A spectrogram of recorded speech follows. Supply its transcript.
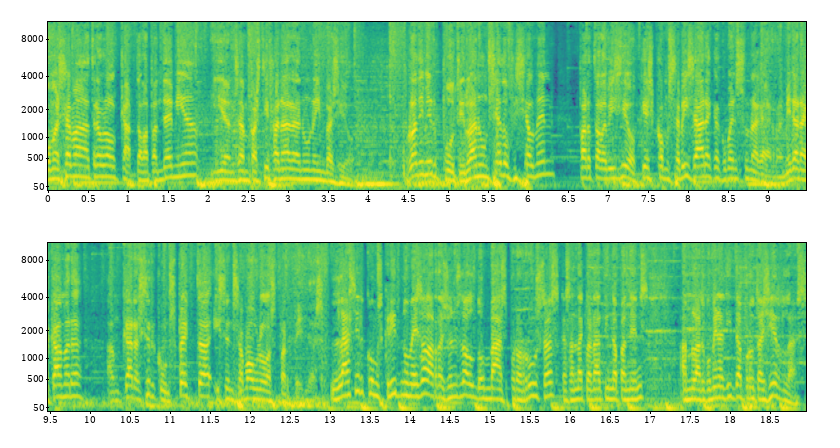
Comencem a treure el cap de la pandèmia i ens empastifen ara en una invasió. Vladimir Putin l'ha anunciat oficialment per televisió, que és com s'avisa ara que comença una guerra, mirant a càmera, amb cara circunspecta i sense moure les parpelles. L'ha circumscrit només a les regions del Donbass, però russes, que s'han declarat independents amb l'argument ha dit de protegir-les.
